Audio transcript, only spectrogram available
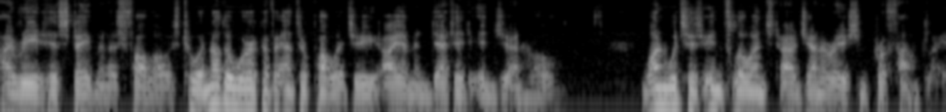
I read his statement as follows. To another work of anthropology I am indebted in general, one which has influenced our generation profoundly.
